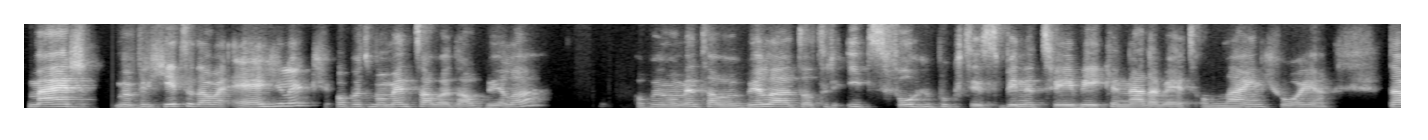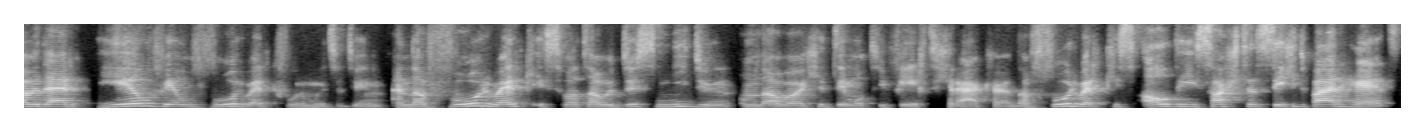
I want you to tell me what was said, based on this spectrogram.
Maar we vergeten dat we eigenlijk op het moment dat we dat willen, op het moment dat we willen dat er iets volgeboekt is binnen twee weken nadat wij het online gooien, dat we daar heel veel voorwerk voor moeten doen. En dat voorwerk is wat we dus niet doen omdat we gedemotiveerd geraken. Dat voorwerk is al die zachte zichtbaarheid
